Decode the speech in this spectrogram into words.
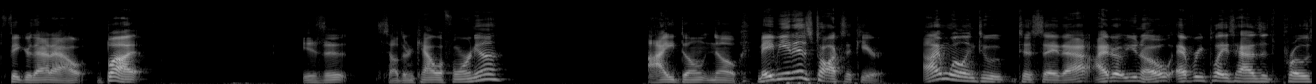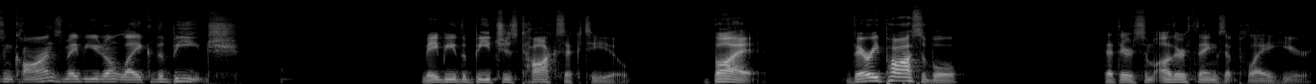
figure that out. But is it Southern California? I don't know. Maybe it is toxic here. I'm willing to to say that. I don't, you know, every place has its pros and cons. Maybe you don't like the beach. Maybe the beach is toxic to you. But very possible that there's some other things at play here.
